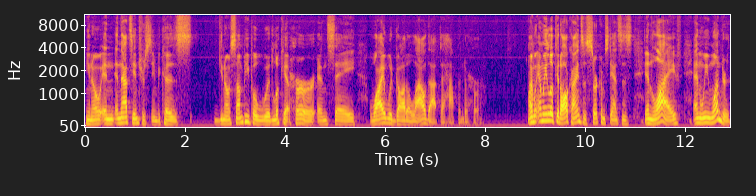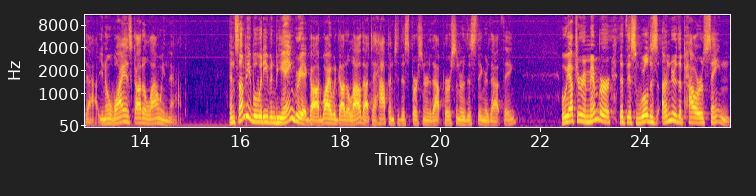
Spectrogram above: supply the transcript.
You know, and, and that's interesting because, you know, some people would look at her and say, why would God allow that to happen to her? And we look at all kinds of circumstances in life and we wonder that. You know, why is God allowing that? And some people would even be angry at God. Why would God allow that to happen to this person or that person or this thing or that thing? we have to remember that this world is under the power of Satan.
